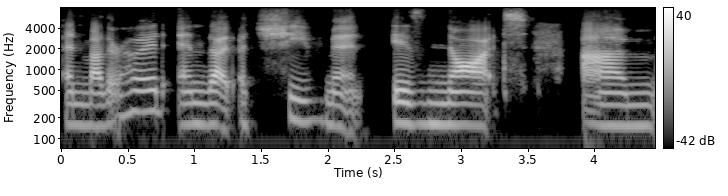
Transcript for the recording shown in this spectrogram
and motherhood, and that achievement is not um,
